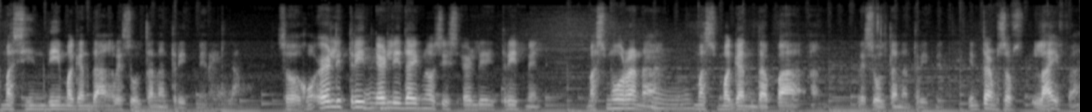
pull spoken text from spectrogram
mas hindi maganda ang resulta ng treatment. So, kung early treat, Mm. early diagnosis, early treatment, mas mura na, Mm. mas maganda pa ang resulta ng treatment. In terms of life, ah.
